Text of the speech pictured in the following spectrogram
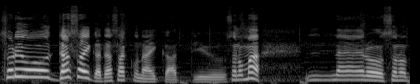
それをダサいかダサくないかっていうそのまあなんやろその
